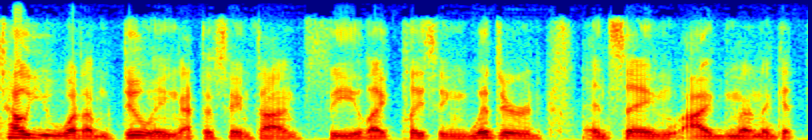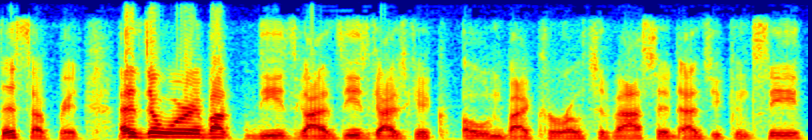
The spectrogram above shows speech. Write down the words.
tell you what I'm doing at the same time. See, like placing wizard and saying I'm gonna get this upgrade. And don't worry about these guys. These guys get owned by corrosive acid, as you can see.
